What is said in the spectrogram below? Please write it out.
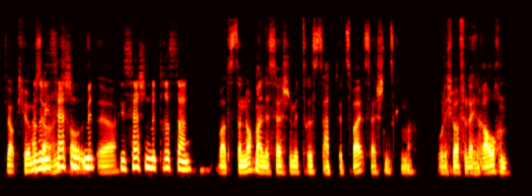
Ich glaube, ich höre mich Also die Session mit- Ja. Die Session mit Tristan. War das dann nochmal eine Session mit Trist? Habt ihr zwei Sessions gemacht? Oder ich war vielleicht rauchen,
